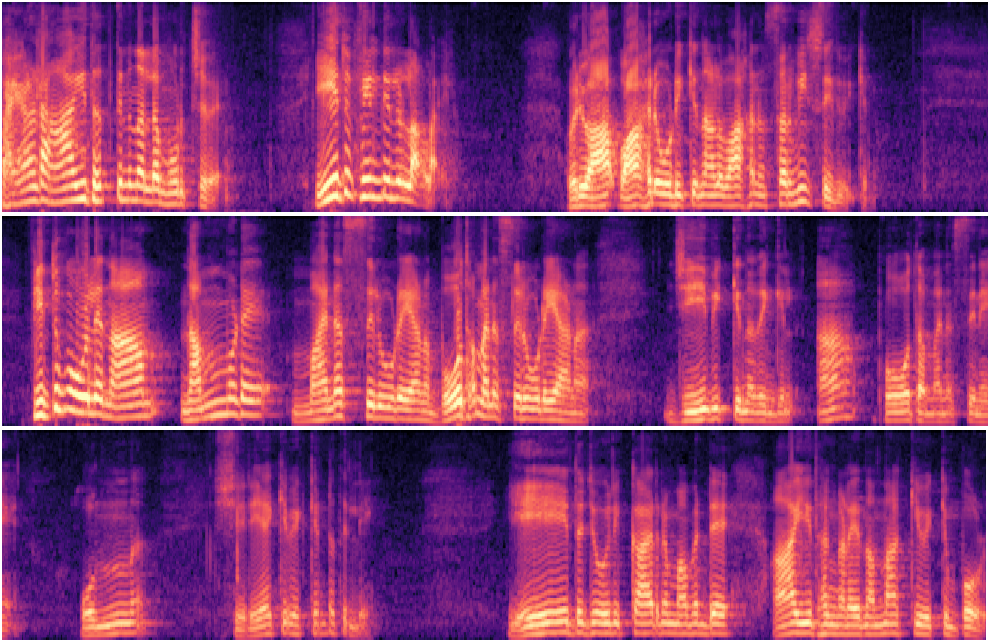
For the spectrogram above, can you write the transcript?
അയാളുടെ ആയുധത്തിന് നല്ല മൂർച്ച വേണം. ഏത് ഫീൽഡിലുള്ള ആളായാലും. ഒരു ആ വാഹനം ഓടിക്കുന്ന ആൾ വാഹനം സർവീസ് ചെയ്ത് വയ്ക്കുന്നു ഇതുപോലെ നാം നമ്മുടെ മനസ്സിലൂടെയാണ് ബോധ മനസ്സിലൂടെയാണ് ജീവിക്കുന്നതെങ്കിൽ ആ ബോധ മനസ്സിനെ ഒന്ന് ശരിയാക്കി വെക്കേണ്ടതില്ലേ? ഏത് ജോലിക്കാരനും അവന്റെ ആയുധങ്ങളെ നന്നാക്കി വെക്കുമ്പോൾ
